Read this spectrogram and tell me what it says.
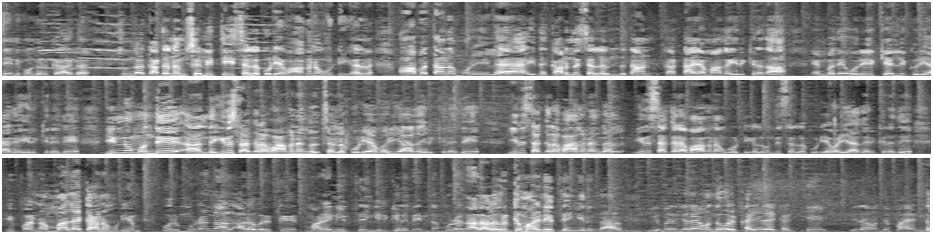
செய்து கொண்டிருக்கிறார்கள்? சுங்க கட்டணம் செலுத்தி செல்லக்கூடிய வாகன ஓட்டிகள் ஆபத்தான முறையில் இதை கடந்து செல்வது தான் கட்டாயமாக இருக்கிறதா என்பதே ஒரு கேள்விக்குறியாக இருக்கிறது. இன்னும் வந்து அந்த இருசக்கர வாகனங்கள் செல்லக்கூடிய வழியாக இருக்கிறது. இருசக்கர வாகனங்கள் இருசக்கர வாகன ஓட்டிகள் வந்து செல்லக்கூடிய வழியாக இருக்கிறது. இப்போ நம்மாலே காண முடியும் ஒரு முழங்கால் அளவிற்கு மழைநீர் தேங்கி இருக்கிறது இந்த முழங்கால் அளவிற்கு மழைநீர் தேங்கி இருந்தால் இவர்களே வந்து ஒரு கயிறை கட்டி இதை வந்து இந்த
